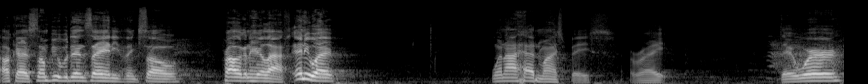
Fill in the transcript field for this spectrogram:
Okay, some people didn't say anything, so probably going to hear laughs. Anyway, when I had MySpace, all right, there were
